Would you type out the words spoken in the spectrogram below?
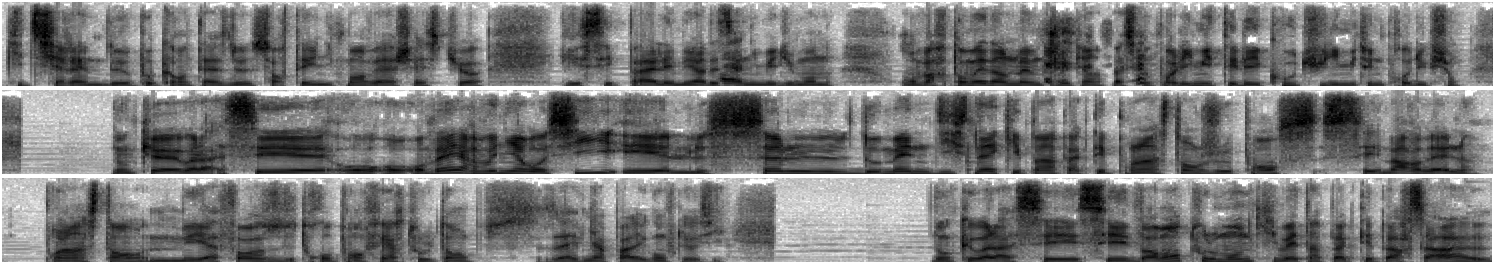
Petite Sirène 2, Pocahontas 2 sortaient uniquement en VHS, tu vois. Et c'est pas les meilleurs dessins animés du monde. On va retomber dans le même truc, hein, parce que pour limiter les coûts, tu limites une production. Donc euh, voilà, c'est on, va y revenir aussi. Et le seul domaine Disney qui est pas impacté pour l'instant, je pense, c'est Marvel pour l'instant. Mais à force de trop en faire tout le temps, ça va venir par les gonfler aussi. Donc voilà, c'est vraiment tout le monde qui va être impacté par ça. Euh,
